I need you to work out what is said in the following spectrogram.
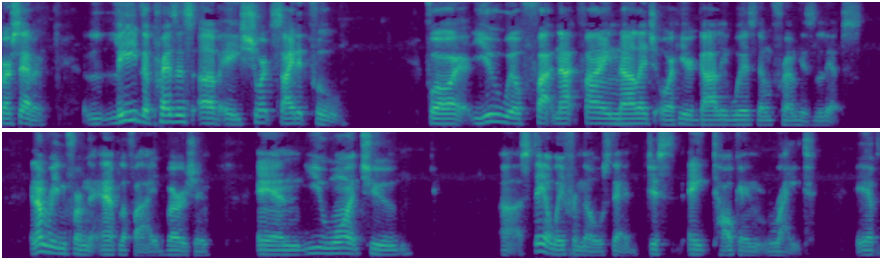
Verse 7 Leave the presence of a short sighted fool, for you will fi- not find knowledge or hear godly wisdom from his lips. And I'm reading from the Amplified version. And you want to uh, stay away from those that just ain't talking right. If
